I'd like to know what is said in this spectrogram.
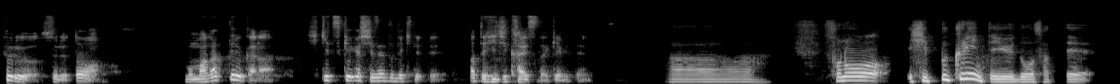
フルをすると、もう曲がってるから、引き付けが自然とできてて、あと肘返すだけみたいな。ああ、そのヒップクリーンっていう動作って、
